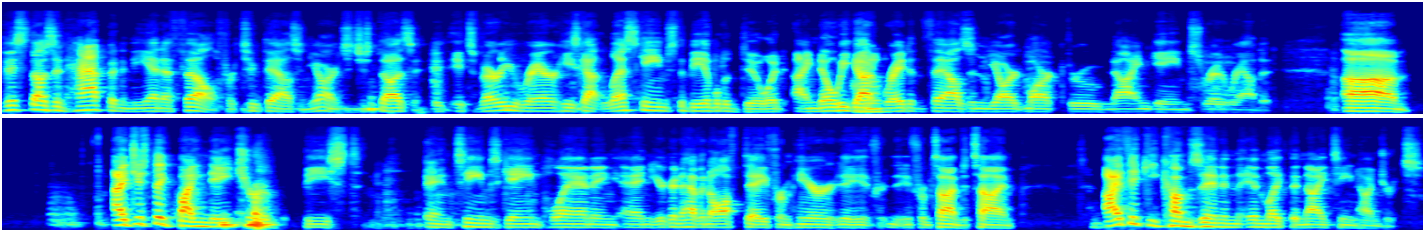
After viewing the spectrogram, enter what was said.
this doesn't happen in the NFL for 2,000 yards. It just doesn't. It, it's very rare. He's got less games to be able to do it. I know he got Mhm. right at the thousand yard mark through nine games, right around it. Um, I just think by nature of the beast and teams game planning, and you're going to have an off day from here eh, from time to time. I think he comes in in, in like the 1900s.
